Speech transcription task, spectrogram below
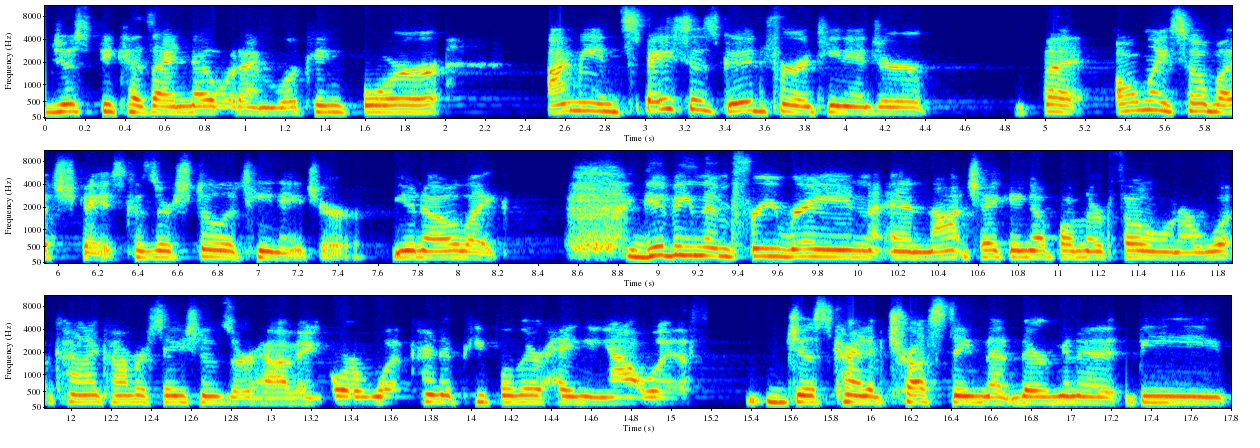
just because I know what I'm looking for. I mean, space is good for a teenager, but only so much space because they're still a teenager, you know, like giving them free reign and not checking up on their phone or what kind of conversations they're having or what kind of people they're hanging out with. Just kind of trusting that they're going to be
